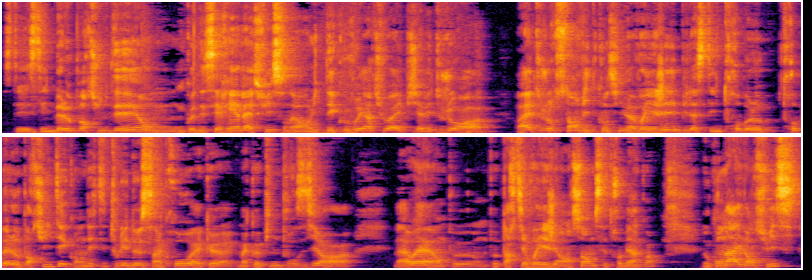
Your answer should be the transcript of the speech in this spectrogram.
C'était c'était une belle opportunité, on, on connaissait rien de la Suisse, on avait envie de découvrir, tu vois, et puis j'avais toujours euh, ouais toujours cette envie de continuer à voyager. Et puis là c'était une trop belle trop belle opportunité quand on était tous les deux synchro avec euh, avec ma copine pour se dire euh, bah ouais, on peut on peut partir voyager ensemble, c'est trop bien quoi. Donc on arrive en Suisse,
